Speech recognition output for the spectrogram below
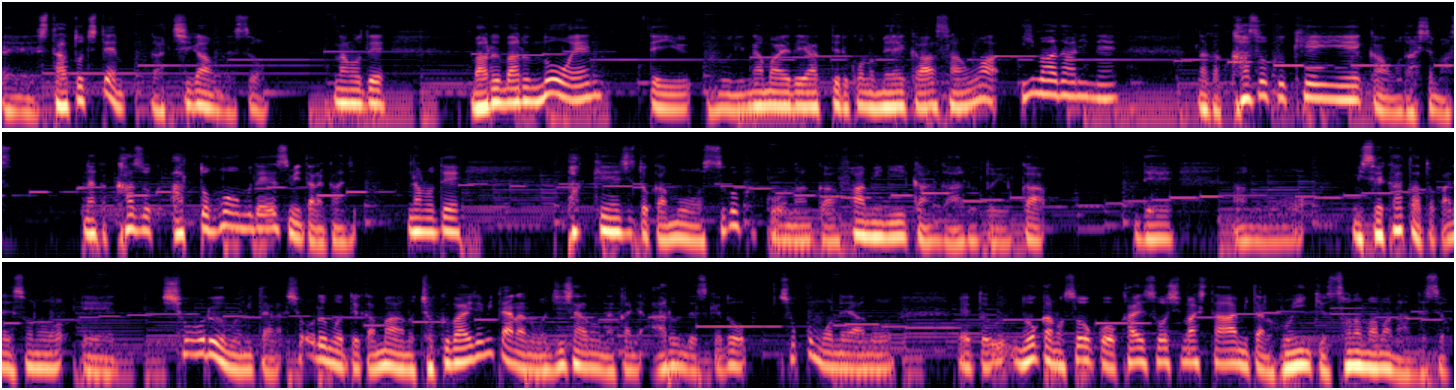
えー、スタート地点が違うんですよ。なのでまるまる農園っていう風に名前でやってるこのメーカーさんはいまだにねなんか家族経営感を出してます。なんか家族アットホームですみたいな感じ。なのでパッケージとかもすごくこうなんかファミリー感があるというかであの見せ方とかねその、えー、ショールームみたいなショールームというか、まあ、あの直売所みたいなのも自社の中にあるんですけどそこもねあの、えーと、農家の倉庫を改装しましたみたいな雰囲気そのままなんですよ。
